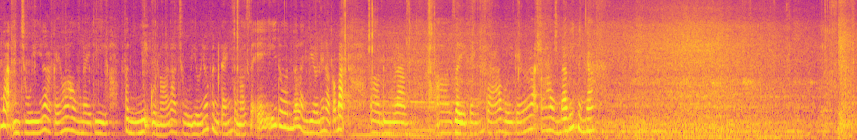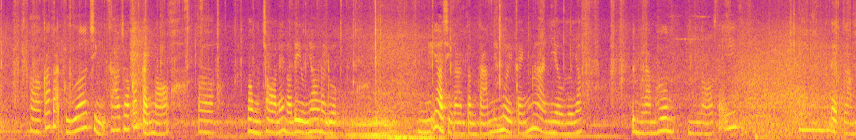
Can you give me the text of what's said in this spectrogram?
Các bạn chú ý là cái hoa hồng này thì phần nhị của nó là chủ yếu nhá phần cánh của nó sẽ ít hơn rất là nhiều nên là các bạn uh, đừng làm uh, dày cánh quá với cái loại hoa hồng David này nha uh, ờ, các bạn cứ chỉnh sao cho các cánh nó uh, vòng tròn ấy nó đều nhau là được. Mình nghĩ là chỉ làm tầm 8 đến 10 cánh là nhiều rồi nhá đừng làm hơn nó sẽ đẹp lắm.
